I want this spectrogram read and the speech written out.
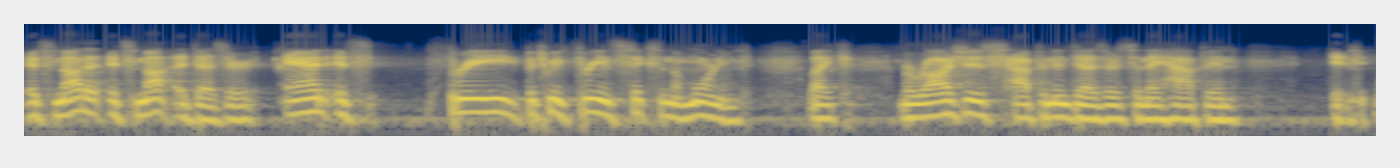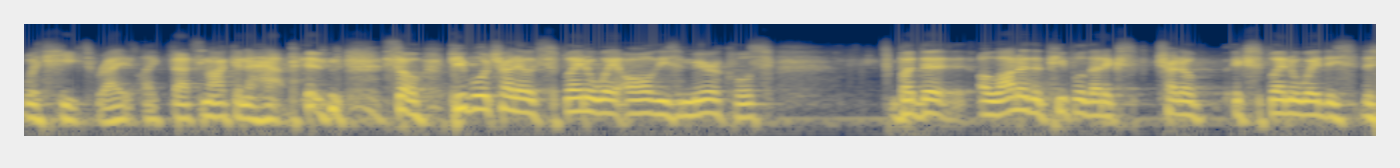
It's not a it's not a desert, and it's three between three and six in the morning. Like mirages happen in deserts, and they happen with heat, right? Like that's not going to happen. so people will try to explain away all these miracles, but the, a lot of the people that ex, try to explain away the, the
